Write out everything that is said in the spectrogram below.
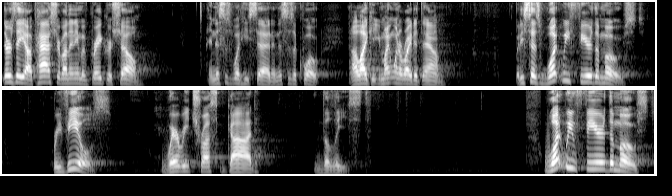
There's a uh, pastor by the name of Craig Groeschel, and this is what he said, and this is a quote. I like it. You might want to write it down. But he says, What we fear the most reveals where we trust God the least. What we fear the most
